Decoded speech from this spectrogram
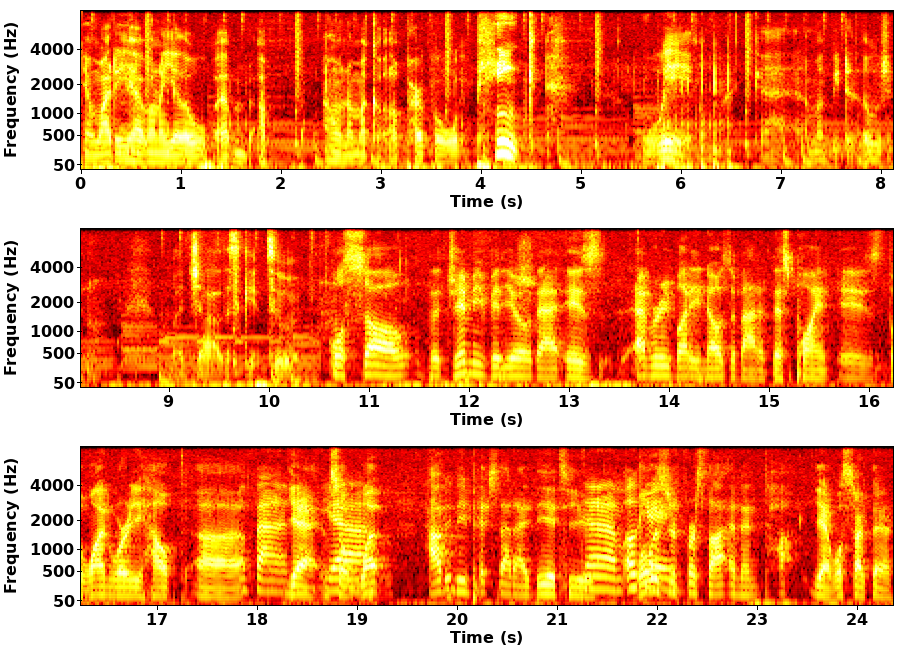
And why do you have on a yellow, uh, a, I don't know, like a, a purple, pink wig? Oh my god, I'm gonna be delusional. But y'all, let's get to it. Well, so the Jimmy video that is everybody knows about at this point is the one where he helped. Uh, A fan. Yeah. And Yeah. so what? How did he pitch that idea to you? Damn, Okay. What was your first thought? And then, ta- yeah, we'll start there.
